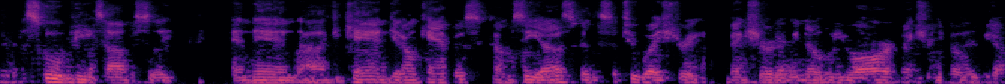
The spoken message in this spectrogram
the school piece, obviously, and then uh, if you can get on campus, come see us because it's a two way street. Make sure that we know who you are. Make sure you know who we are.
